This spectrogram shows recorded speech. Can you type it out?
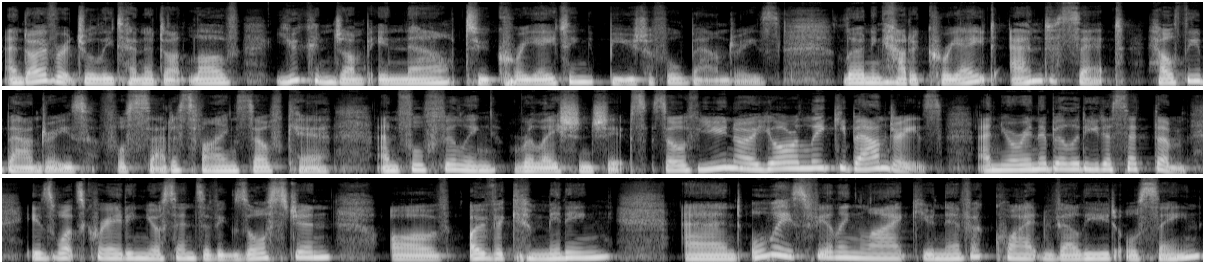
And over at julietenner.love, you can jump in now to creating beautiful boundaries, learning how to create and set healthy boundaries for satisfying self care and fulfilling relationships. So, if you know your leaky boundaries and your inability to set them is what's creating your sense of exhaustion, of overcommitting, and always feeling like you're never quite valued or seen,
